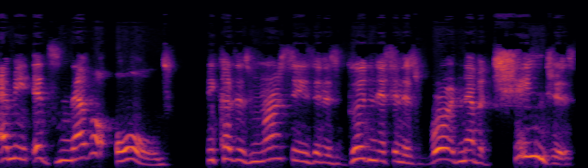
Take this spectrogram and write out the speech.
I mean, it's never old because his mercies and his goodness and his word never changes.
